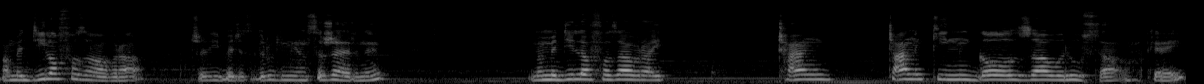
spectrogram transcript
Mamy Dilophosaura, czyli będzie to drugi mięsożerny. Mamy Dilophosaura i Chan Chankingozaurusa, okej.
